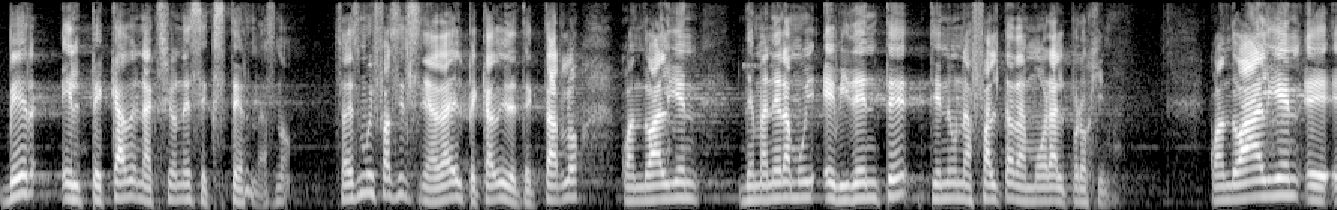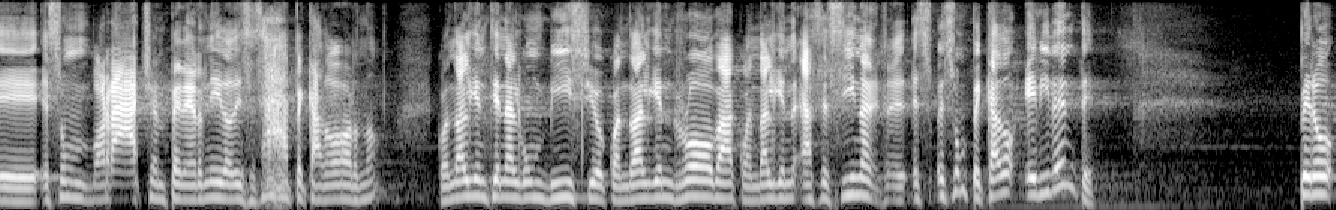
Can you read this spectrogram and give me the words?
ver el pecado en acciones externas, ¿no? O sea, es muy fácil señalar el pecado y detectarlo cuando alguien de manera muy evidente tiene una falta de amor al prójimo. Cuando alguien eh, eh, es un borracho empedernido, dices, ah, pecador, ¿no? Cuando alguien tiene algún vicio, cuando alguien roba, cuando alguien asesina, es, un pecado evidente. Pero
